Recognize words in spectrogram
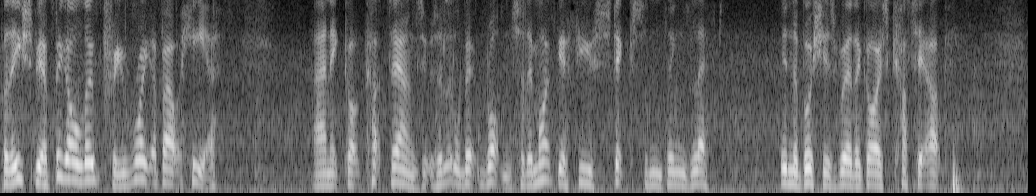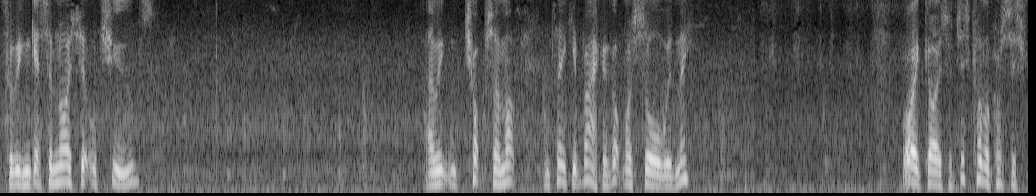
But there used to be a big old oak tree right about here. And it got cut down because it was a little bit rotten. So there might be a few sticks and things left in the bushes where the guys cut it up so we can get some nice little tubes and we can chop some up and take it back. I've got my saw with me. Right guys, I've just come across this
